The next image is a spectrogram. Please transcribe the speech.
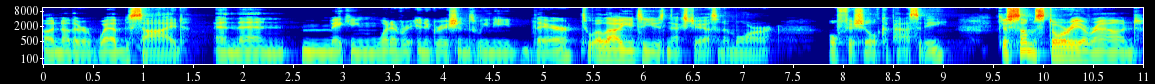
another web side and then making whatever integrations we need there to allow you to use Next.js in a more official capacity. Just some story around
